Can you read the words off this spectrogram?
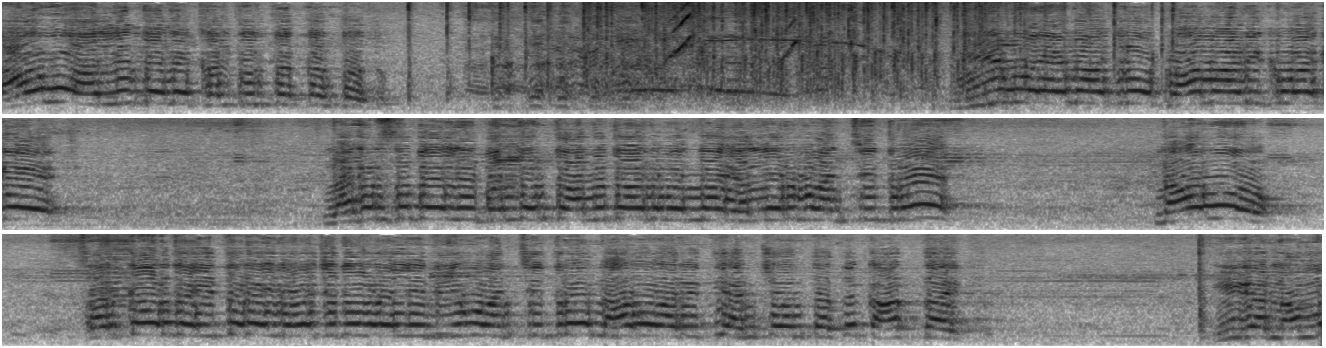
ನಾವು ಅಲ್ಲಿಂದಲೇ ಕಲ್ತಿರ್ತಕ್ಕಂಥದ್ದು. ನೀವು ಏನಾದರೂ ಪ್ರಾಮಾಣಿಕವಾಗಿ ನಗರಸಭೆಯಲ್ಲಿ ಬಂದಂತ ಅನುದಾನವನ್ನ ಎಲ್ಲರಿಗೂ ಹಂಚಿದ್ರೆ ನಾವು ಸರ್ಕಾರದ ಇತರ ಯೋಜನೆಗಳಲ್ಲಿ ನೀವು ಹಂಚಿದ್ರೆ ನಾವು ಆ ರೀತಿ ಹಂಚುವಂತದ್ದಕ್ಕೆ ಆಗ್ತಾ ಇತ್ತು. ಈಗ ನಮ್ಮ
